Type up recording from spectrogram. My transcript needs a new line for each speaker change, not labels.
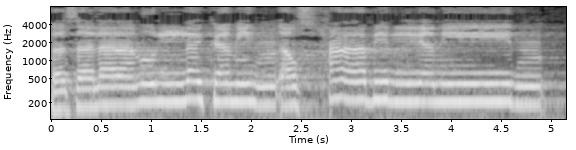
فسلام لك من أصحاب اليمين.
